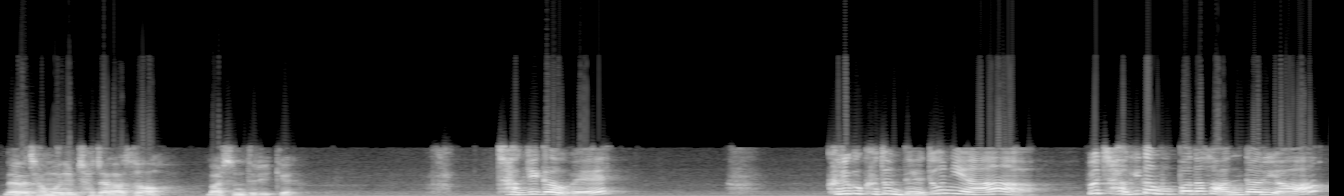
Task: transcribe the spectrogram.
내가 장모님 찾아가서 말씀드릴게. 자기가 왜? 그리고 그 돈 내 돈이야. 왜 자기가 못 받아서 안달이야?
